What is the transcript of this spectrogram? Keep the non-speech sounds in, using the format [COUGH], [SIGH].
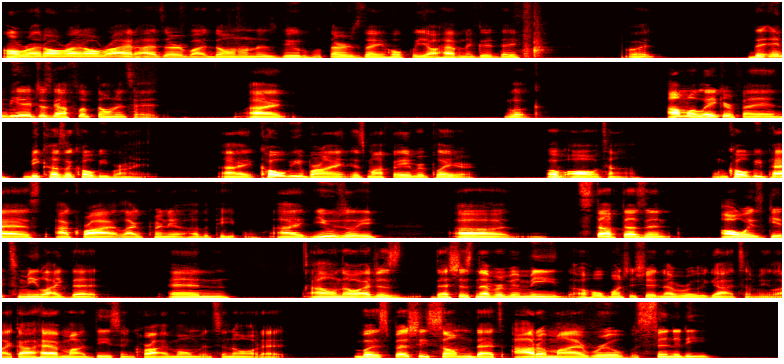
All right, all right, all right. How's everybody doing on this beautiful Thursday? Hopefully, y'all having a good day. But the NBA just got flipped on its head. I look. I'm a Laker fan because of Kobe Bryant. I Kobe Bryant is my favorite player of all time. When Kobe passed, I cried like plenty of other people. I usually uh stuff doesn't always get to me like that. And I don't know, I just that's just never been me. A whole bunch of shit never really got to me. Like I have my decent cry moments and all that. But especially something that's out of my real vicinity,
